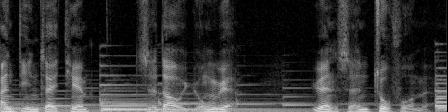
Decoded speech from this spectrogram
安定在天，直到永远，愿神祝福我们。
